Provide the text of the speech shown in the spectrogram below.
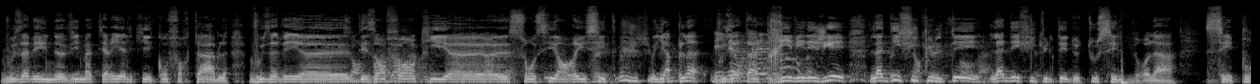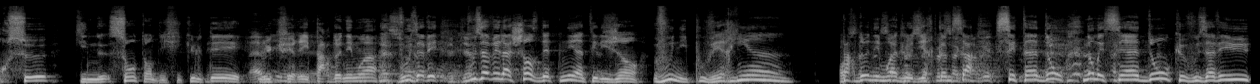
Vous avez une vie matérielle qui est confortable. Vous avez euh, Des enfants qui euh, sont aussi en réussite. Oui, il y a plein. Vous êtes un privilégié. La difficulté, la difficulté de tous ces livres-là, c'est pour ceux qui ne sont en difficulté. Bah oui, Luc Ferry, pardonnez-moi. Vous avez, vous avez la chance d'être né intelligent. Vous n'y pouvez rien. Pardonnez-moi de le dire comme ça. C'est un don. Non, mais c'est un don que vous avez eu.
